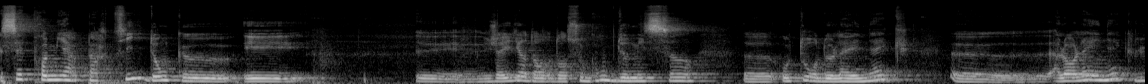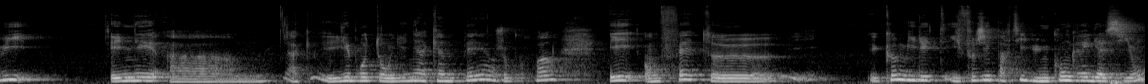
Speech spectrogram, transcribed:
Cette première partie, donc, euh, est, j'allais dire, dans, ce groupe de médecins autour de l'ANEC. alors l'ANEC, lui, est né à, Il est breton, il est né à Quimper, je crois, et en fait, euh, comme il, faisait partie d'une congrégation,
